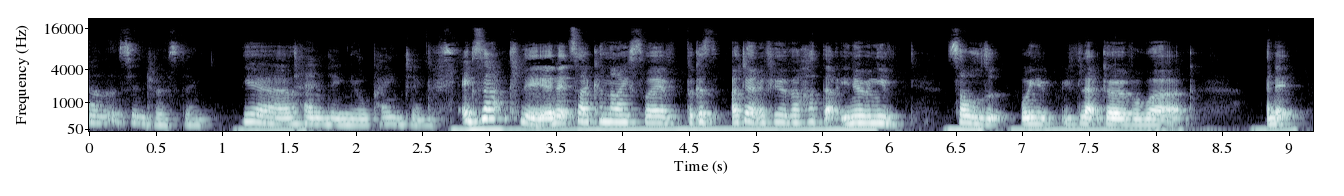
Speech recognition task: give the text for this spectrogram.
Oh, that's interesting. Yeah, Tending your paintings. exactly. And it's like a nice way of because I don't know if you've ever had that. You know, when you've sold or you, you've let go of a work, and it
